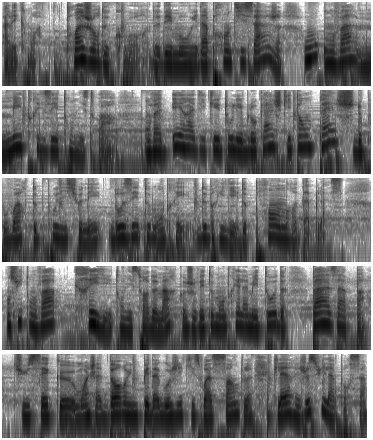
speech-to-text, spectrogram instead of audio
avec moi trois jours de cours, de démo et d'apprentissage où on va maîtriser ton histoire. On va éradiquer tous les blocages qui t'empêchent de pouvoir te positionner, d'oser te montrer, de briller, de prendre ta place. Ensuite, on va créer ton histoire de marque. Je vais te montrer la méthode pas à pas. Tu sais que moi j'adore une pédagogie qui soit simple, claire et je suis là pour ça.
